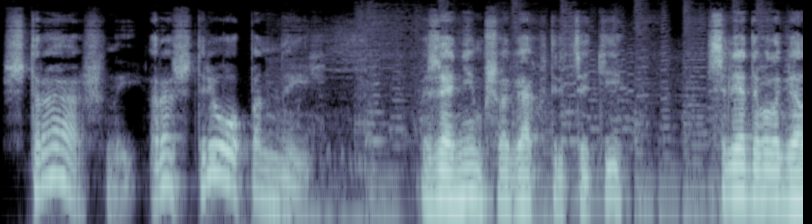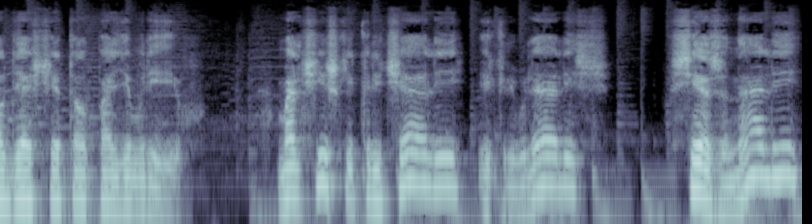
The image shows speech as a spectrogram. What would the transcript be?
страшный, растрепанный. За ним в шагах в тридцати следовала голдящая толпа евреев. Мальчишки кричали и кривлялись. Все знали,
